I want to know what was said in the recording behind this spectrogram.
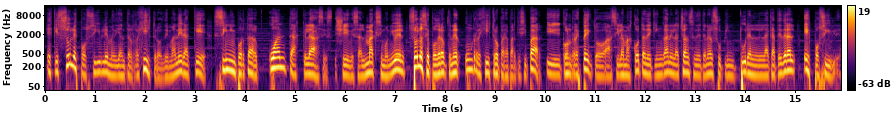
es que solo es posible mediante el registro, de manera que, sin importar cuántas clases lleves al máximo nivel, solo se podrá obtener un registro para participar. Y con respecto a si la mascota de quien gane la chance de tener su pintura en la catedral, es posible.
